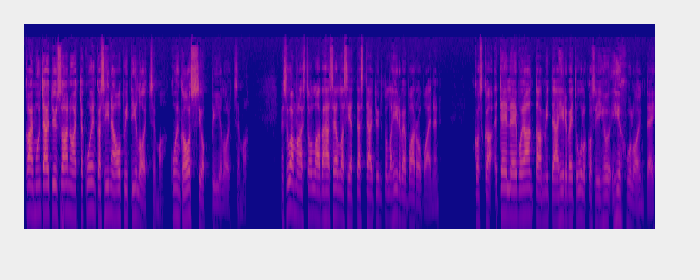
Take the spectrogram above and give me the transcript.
kai mun täytyy sanoa, että kuinka sinä opit iloitsemaan, kuinka Ossi oppii iloitsemaan. Me suomalaiset ollaan vähän sellaisia, että tästä täytyy nyt olla hirveän varovainen, koska teille ei voi antaa mitään hirveitä ulkoisia hihulointeja.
